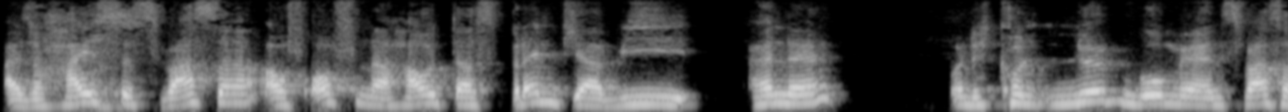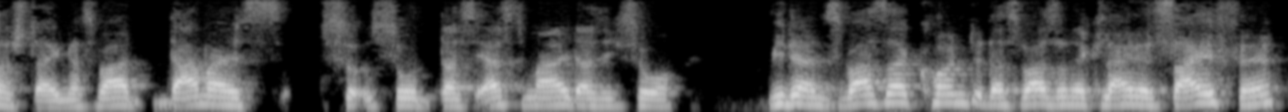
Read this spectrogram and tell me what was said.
Also heißes Wasser auf offener Haut, das brennt ja wie Hölle. Und ich konnte nirgendwo mehr ins Wasser steigen. Das war damals so, so das erste Mal, dass ich so wieder ins Wasser konnte. Das war so eine kleine Seife.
